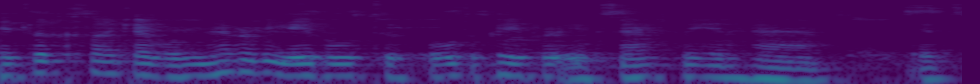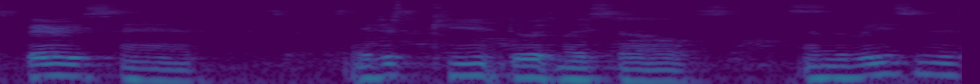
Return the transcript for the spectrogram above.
It looks like I will never be able to fold the paper exactly in half. It's very sad. I just can't do it myself. And the reason is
